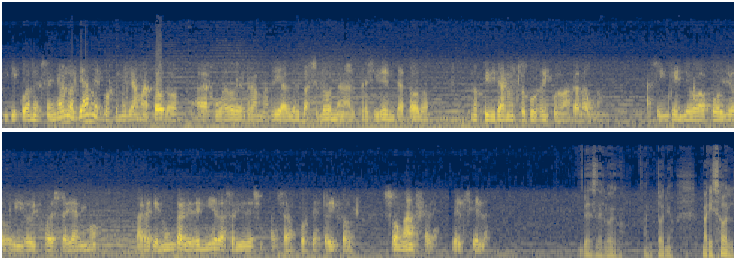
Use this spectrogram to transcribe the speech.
Y que cuando el Señor nos llame, porque nos llama a todos, al jugador del Real Madrid, al del Barcelona, al presidente, a todos, nos pedirá nuestro currículum a cada uno. Así que yo apoyo y doy fuerza y ánimo para que nunca le dé miedo a salir de su casa, porque estos hijos son ángeles del cielo. Desde luego, Antonio. Marisol,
